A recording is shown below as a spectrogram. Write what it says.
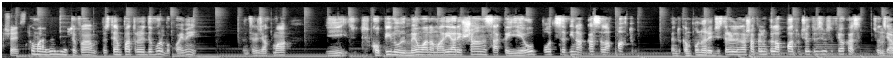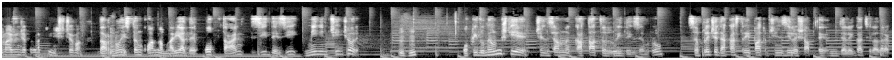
Așa este. Că mai avem eu ceva, stăteam 4 ore de vorbă cu ai mei. Înțelegi? Acum e- copilul meu, Ana Maria, are șansa că eu pot să vin acasă la 4. Pentru că îmi pun înregistrările în așa fel încât la 4 cel târziu să fiu acasă. Soția Mhm. mea ajunge pe la 5 și ceva. Dar Mhm. noi stăm cu Ana Maria de 8 ani, zi de zi, minim 5 ore. Mhm. Copilul meu nu știe ce înseamnă ca tatăl lui, de exemplu, să plece de acasă 3, 4, 5 zile, 7 în delegații la dracu,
